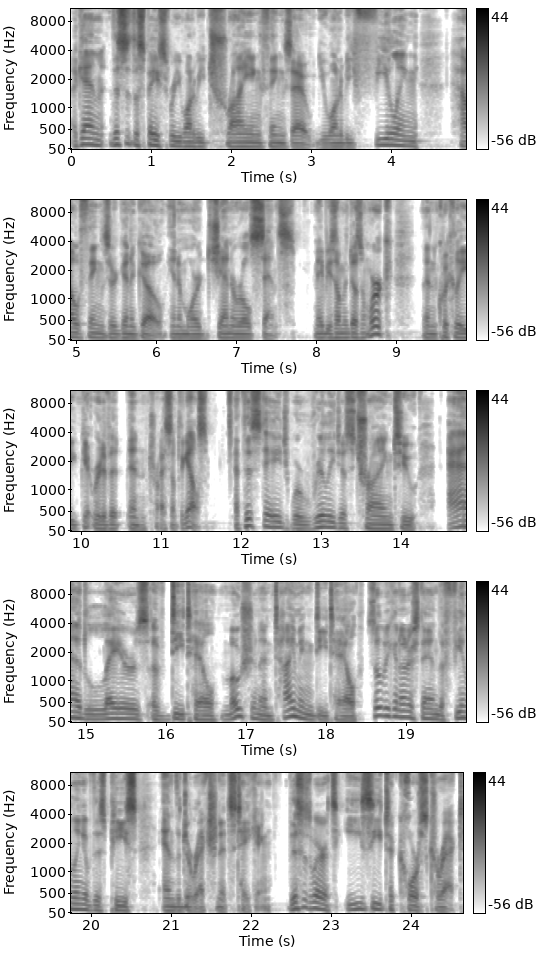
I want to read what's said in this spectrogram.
Again, this is the space where you want to be trying things out. You want to be feeling how things are going to go in a more general sense. Maybe something doesn't work, then quickly get rid of it and try something else. At this stage, we're really just trying to add layers of detail, motion and timing detail, so that we can understand the feeling of this piece and the direction it's taking. This is where it's easy to course correct.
